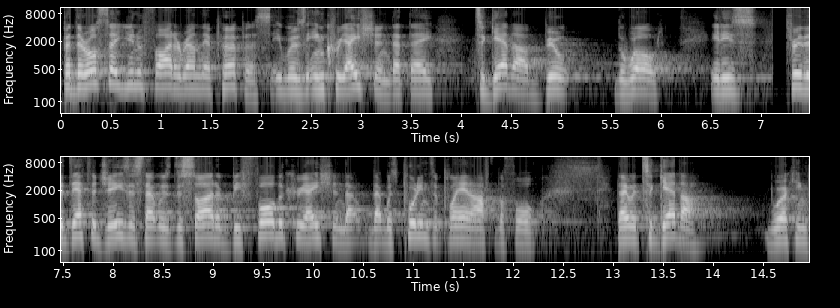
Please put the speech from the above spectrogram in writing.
But they're also unified around their purpose. It was in creation that they together built the world. It is through the death of Jesus that was decided before the creation that, that was put into plan after the fall. They were together working,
